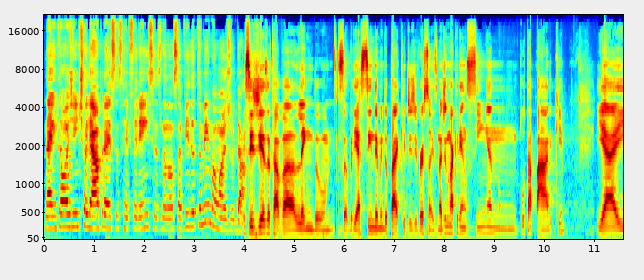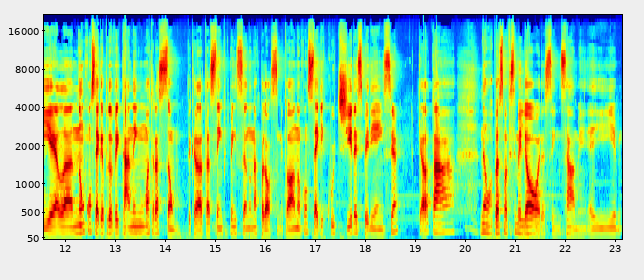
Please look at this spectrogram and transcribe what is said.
né? Então a gente olhar para essas referências na nossa vida também vão ajudar. Esses dias eu tava lendo sobre a síndrome do parque de diversões. Imagina uma criancinha num puta parque e aí ela não consegue aproveitar nenhuma atração, porque ela tá sempre pensando na próxima. Então ela não consegue curtir a experiência que ela tá. Não, a próxima vai ser melhor, assim, sabe? E,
